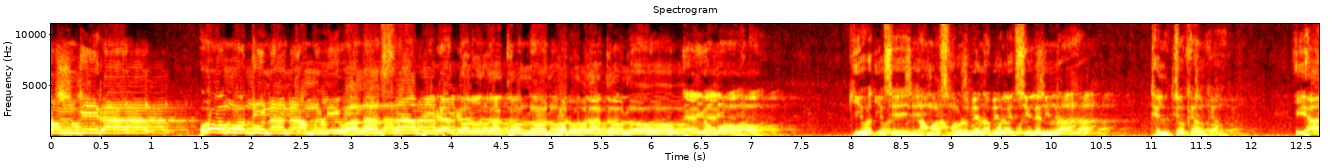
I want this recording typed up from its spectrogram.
সঙ্গীরা ও মদিনা কামলিওয়ালা সাবিরা দরজা খোলো দরজা খোলো। এই অমর কি হচ্ছে? নামাজ পড়বে না বলেছিলেন না? ঠেলছো কেন? ইয়া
